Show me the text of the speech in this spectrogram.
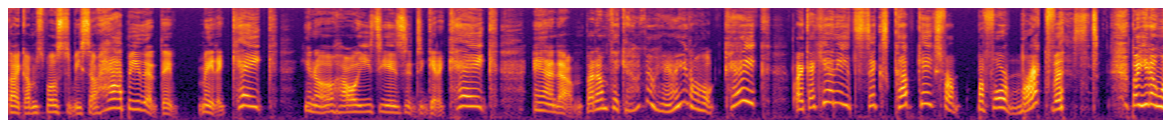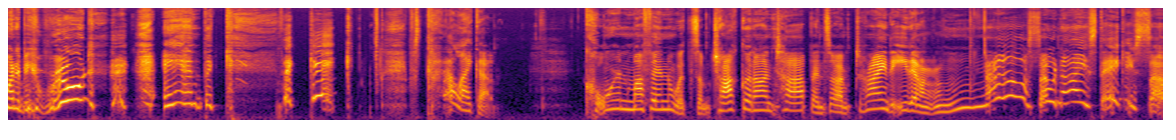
like I'm supposed to be so happy that they made a cake. You know, how easy is it to get a cake? And um, but I'm thinking, I'm gonna eat a whole cake. Like I can't eat six cupcakes for before breakfast. But you don't want to be rude. and the the cake it was kind of like a corn muffin with some chocolate on top. And so I'm trying to eat it. I'm, oh, so nice. Thank you so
